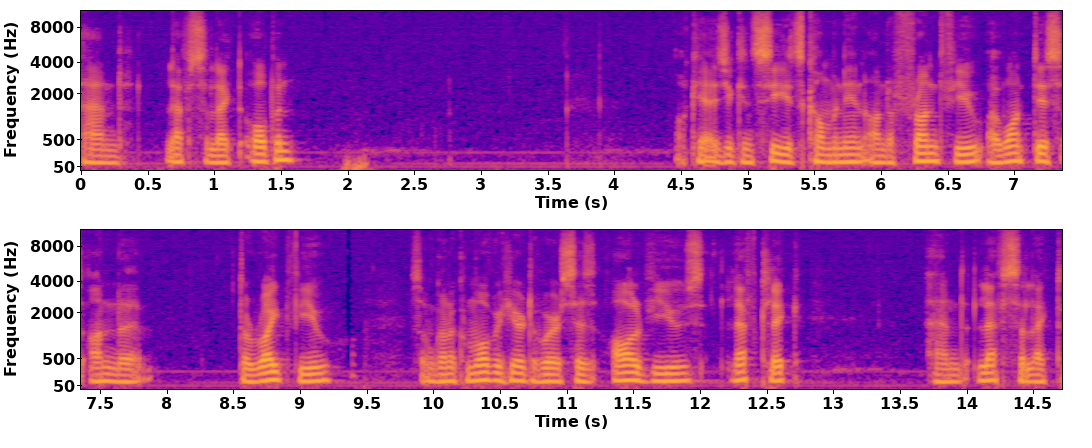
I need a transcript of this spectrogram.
and left select open. Okay, as you can see, it's coming in on the front view. I want this on the, the right view. So I'm going to come over here to where it says all views, left click, and left select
